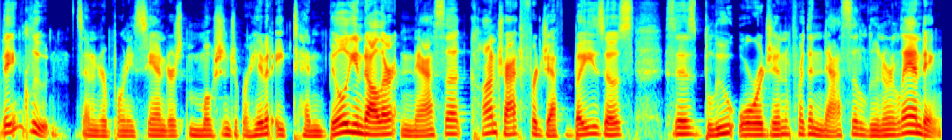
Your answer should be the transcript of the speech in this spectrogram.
they include Senator Bernie Sanders' motion to prohibit a $10 billion NASA contract for Jeff Bezos' Blue Origin for the NASA lunar landing.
